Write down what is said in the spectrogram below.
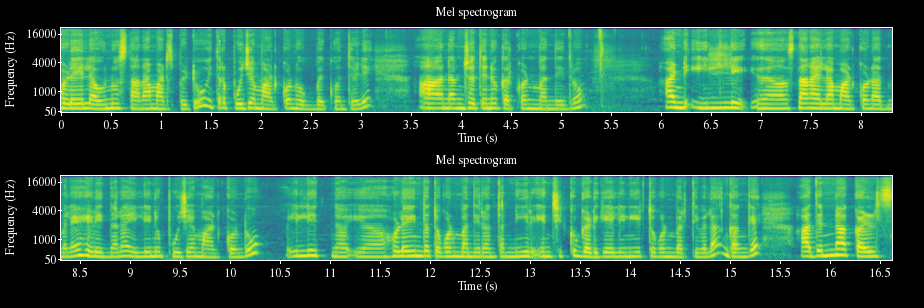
ಹೊಳೆಯಲ್ಲಿ ಅವನು ಸ್ನಾನ ಮಾಡಿಸ್ಬಿಟ್ಟು ಈ ಥರ ಪೂಜೆ ಮಾಡ್ಕೊಂಡು ಹೋಗಬೇಕು ಅಂತೇಳಿ ನಮ್ಮ ಜೊತೆನೂ ಕರ್ಕೊಂಡು ಬಂದಿದ್ರು. ಆ್ಯಂಡ್ ಇಲ್ಲಿ ಸ್ನಾನ ಎಲ್ಲ ಮಾಡ್ಕೊಂಡಾದ್ಮೇಲೆ ಹೇಳಿದ್ನಲ್ಲ, ಇಲ್ಲಿನೂ ಪೂಜೆ ಮಾಡಿಕೊಂಡು, ಇಲ್ಲಿ ಹೊಳೆಯಿಂದ ತೊಗೊಂಡು ಬಂದಿರೋಂಥ ನೀರು, ಏನು ಚಿಕ್ಕ ಗಡಿಗೆಯಲ್ಲಿ ನೀರು ತೊಗೊಂಡು ಬರ್ತೀವಲ್ಲ, ಗಂಗೆ, ಅದನ್ನು ಕಳ್ಸ್,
